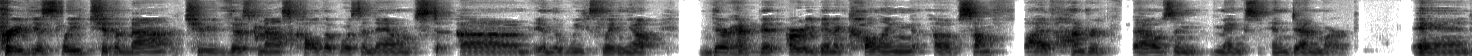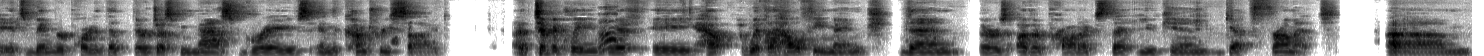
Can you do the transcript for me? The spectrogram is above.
Previously to the ma- to this mass call that was announced um, in the weeks leading up, there had been, already been a culling of some 500,000 minks in Denmark, and it's been reported that they're just mass graves in the countryside. Uh, typically, oh. with a with a healthy mink, then there's other products that you can get from it. Um,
